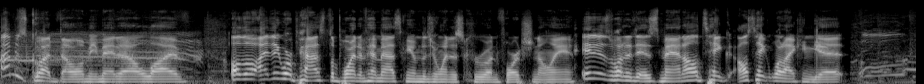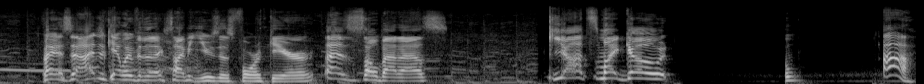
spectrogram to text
I'm just glad Bellamy made it out alive. Although I think we're past the point of him asking him to join his crew, unfortunately. It is what it is, man. I'll take I'll take what I can get. Like I said, I just can't wait for the next time he uses fourth gear. That is so badass. Gyat's my goat. Ah.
